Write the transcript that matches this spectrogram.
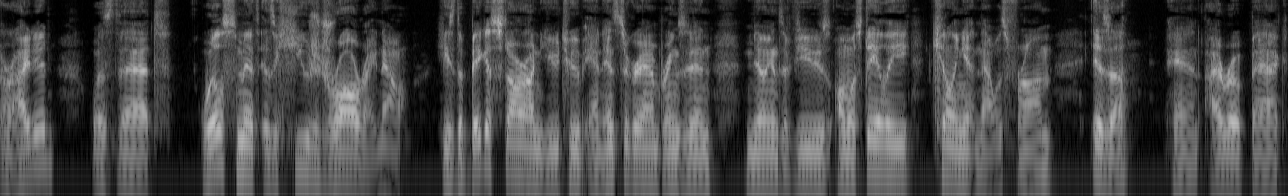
or I did. Was that Will Smith is a huge draw right now. He's the biggest star on YouTube and Instagram, brings in millions of views almost daily, killing it, and that was from Izza. And I wrote back,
